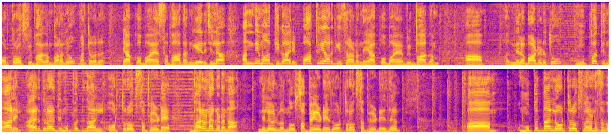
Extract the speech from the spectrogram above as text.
ഓർത്തഡോക്സ് വിഭാഗം പറഞ്ഞു. മറ്റവർ യാക്കോബായ സഭ അത് അംഗീകരിച്ചില്ല. അന്തിമാധികാരി പാത്രിയാർക്കീസ് ആണെന്ന് യാക്കോബായ വിഭാഗം നിലപാടെടുത്തു. മുപ്പത്തിനാലിൽ ആയിരത്തി തൊള്ളായിരത്തി മുപ്പത്തിനാലിൽ ഓർത്തഡോക്സ് സഭയുടെ ഭരണഘടന നിലവിൽ വന്നു. സഭയുടേത് ഓർത്തഡോക്സ് സഭയുടേത്. ആ, മുപ്പത്തിനാലിൽ ഓർത്തഡോക്സ് ഭരണസഭ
